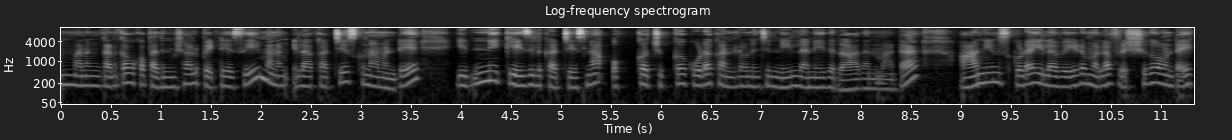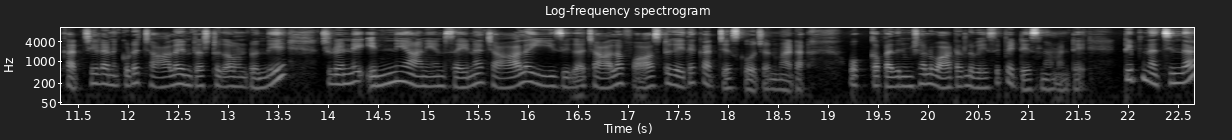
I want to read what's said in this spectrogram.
మనం కనుక ఒక పది నిమిషాలు పెట్టేసి మనం ఇలా కట్ చేసుకున్నామంటే ఎన్ని కేజీలు కట్ చేసినా ఒక్క చుక్క కూడా కంట్లో నుంచి నీళ్ళు అనేది రాదనమాట ఆనియన్స్ కూడా ఇలా వేయడం వల్ల ఫ్రెష్గా ఉంటాయి. కట్ చేయడానికి కూడా చాలా ఇంట్రెస్ట్గా ఉంటుంది. చూడండి ఎన్ని ఆనియన్స్ అయినా చాలా ఈజీగా చాలా ఫాస్ట్గా అయితే కట్ చేసుకోవచ్చు అనమాట ఒక్క పది నిమిషాలు వాటర్లో వేసి పెట్టేసినామంటే. టిప్ నచ్చిందా?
